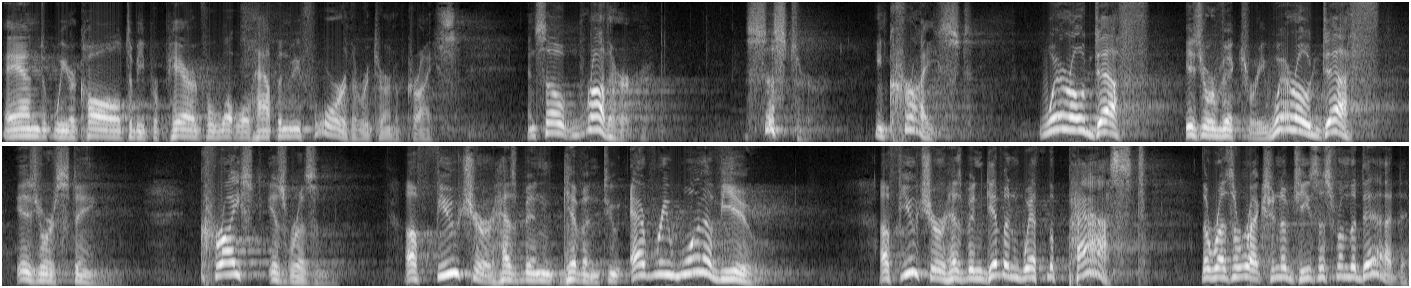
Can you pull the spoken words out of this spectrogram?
And we are called to be prepared for what will happen before the return of Christ. And so, brother, sister in Christ, where, O death, is your victory? Where, O death, is your sting? Christ is risen. A future has been given to every one of you. A future has been given with the past, the resurrection of Jesus from the dead.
